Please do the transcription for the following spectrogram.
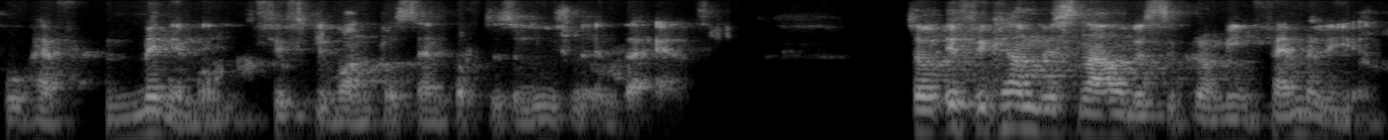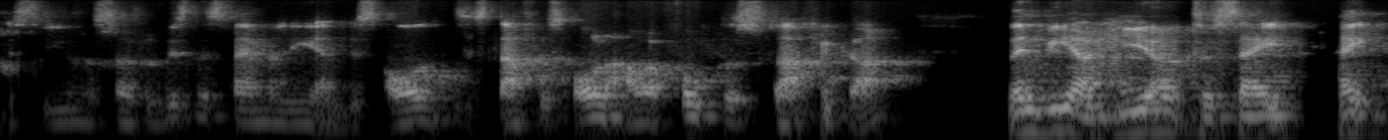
who have minimum 51% of the solution in their hand. So if we come with now with the Grameen family and with the you social business family and with all the stuff, with all our focus to Africa, then we are here to say, hey,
